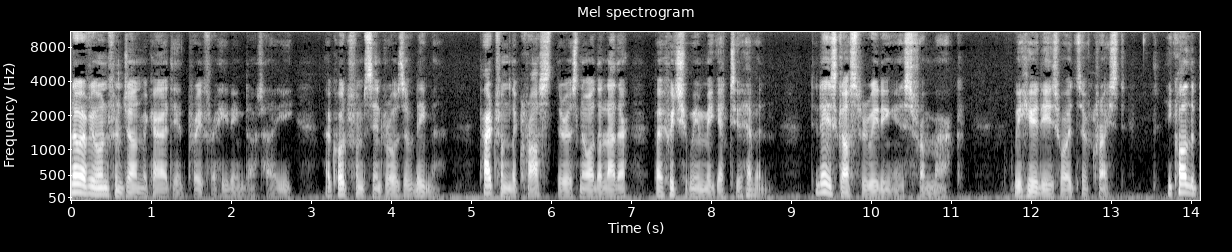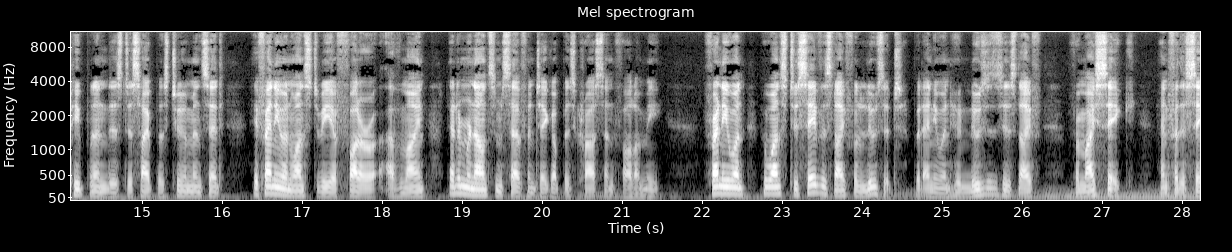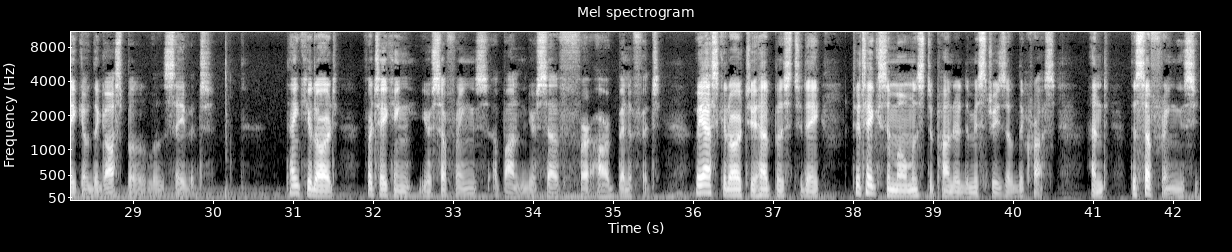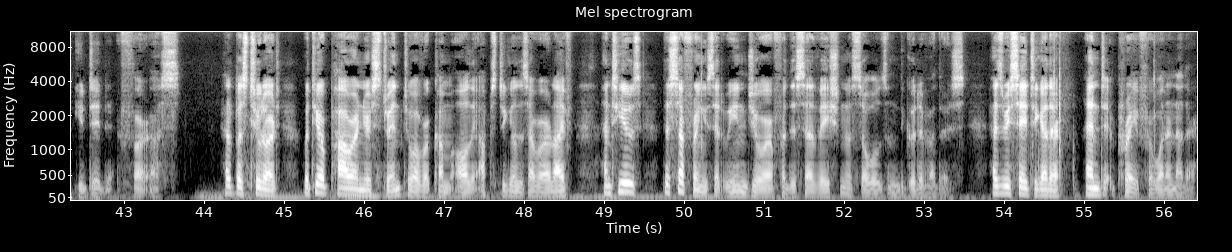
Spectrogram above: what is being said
Hello, everyone, from John McCarthy at prayforhealing.ie. A quote from St. Rose of Lima Apart from the cross, there is no other ladder by which we may get to heaven. Today's Gospel reading is from Mark. We hear these words of Christ. He called the people and his disciples to him and said, If anyone wants to be a follower of mine, let him renounce himself and take up his cross and follow me. For anyone who wants to save his life will lose it, but anyone who loses his life for my sake and for the sake of the gospel will save it. Thank you, Lord, for taking your sufferings upon yourself for our benefit. We ask you, Lord, to help us today to take some moments to ponder the mysteries of the cross and the sufferings you did for us. Help us too, Lord, with your power and your strength to overcome all the obstacles of our life and to use the sufferings that we endure for the salvation of souls and the good of others. As we say together and pray for one another.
